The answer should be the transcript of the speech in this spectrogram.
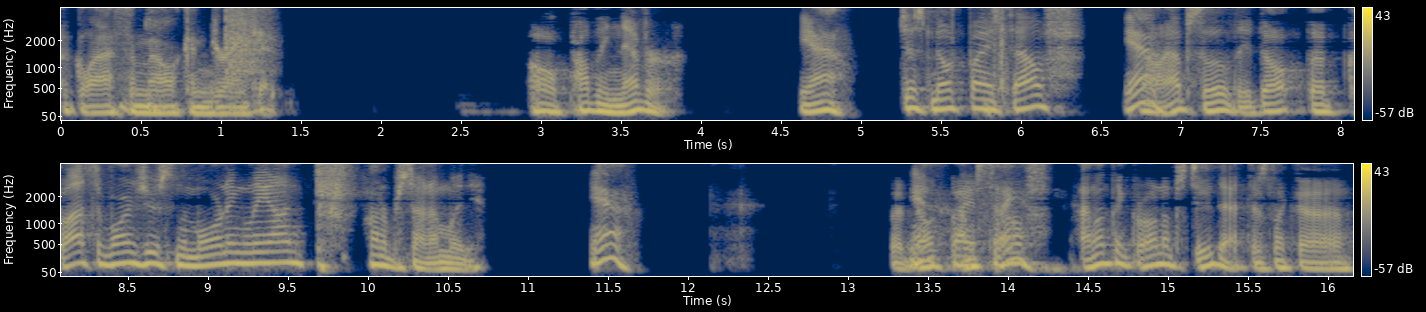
a glass of milk and drank it? Oh, probably never. Yeah. Just milk by itself? Yeah. No, absolutely. The, the glass of orange juice in the morning, Leon, 100% I'm with you. Yeah. But Yeah, milk by I'm saying. itself, I don't think grown-ups do that. There's like a,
